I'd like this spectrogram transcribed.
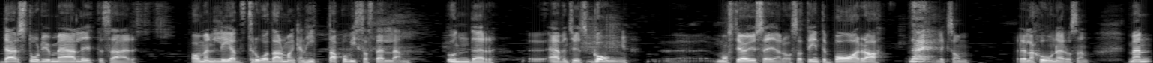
där står det ju med lite så här, ja men ledtrådar man kan hitta på vissa ställen under eh, äventyrets gång. Eh, måste jag ju säga då, så att det är inte bara Nej. liksom relationer och sen. Men,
